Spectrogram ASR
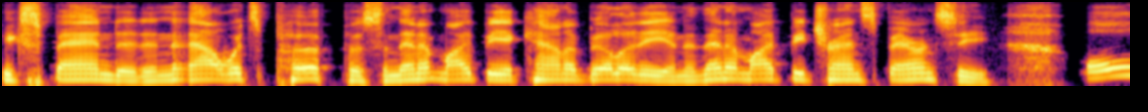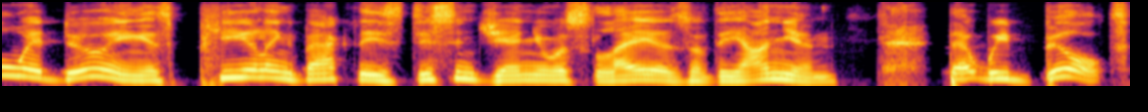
expanded and now it's purpose and then it might be accountability and then it might be transparency all we're doing is peeling back these disingenuous layers of the onion that we built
